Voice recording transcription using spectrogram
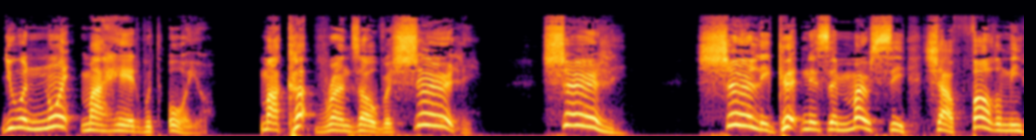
You anoint my head with oil. My cup runs over. Surely, surely, surely goodness and mercy shall follow me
